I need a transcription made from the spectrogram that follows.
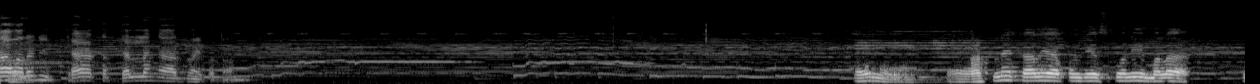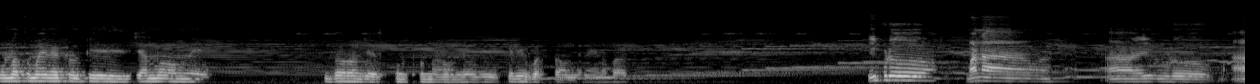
కావాలని తేట తెల్లంగా అర్థమైపోతుంది. అవునండి ఆ, అట్లనే కాలయాపన చేసుకొని మళ్ళా ఉన్నతమైనటువంటి జన్మని దూరం చేసుకుంటున్నాం అనేది తెలియబడతా ఉంది నేను బాగా. ఇప్పుడు మన ఆ, ఇప్పుడు ఆ,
